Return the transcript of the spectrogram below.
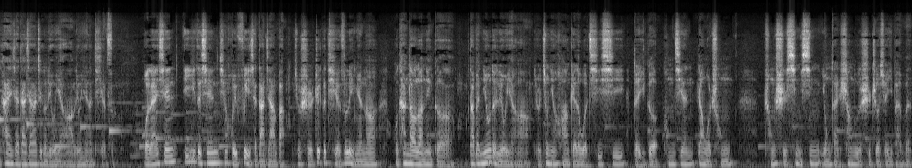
看一下大家的这个留言啊，留言的帖子，我来先一一的先先回复一下大家吧。就是这个帖子里面呢，我看到了那个大笨妞的留言啊，就是旧年华给了我七夕的一个空间，让我重重拾信心，勇敢上路的是哲学一百问。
